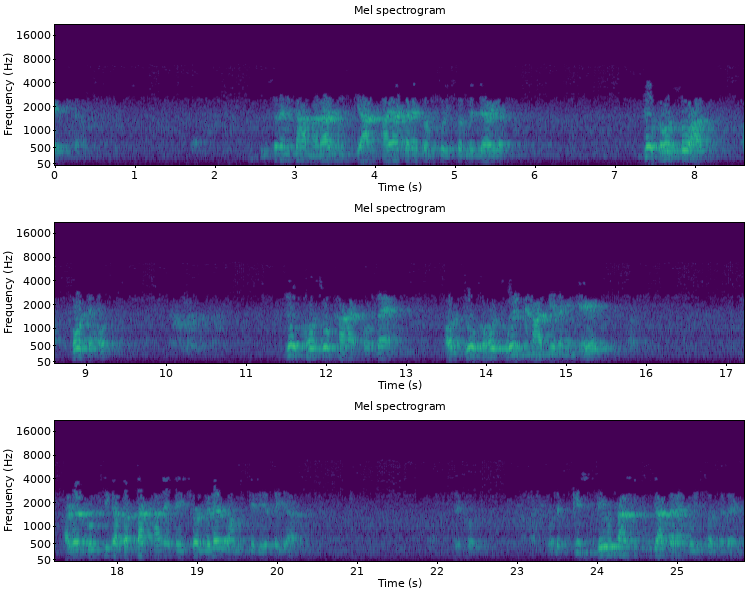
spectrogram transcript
एक ख्याल। दूसरे ने कहा, महाराज, हम क्या खाया करें तो हमको ईश्वर मिल जाएगा? जो कहो सो आप छोड़ दो। जो कहो सो खाना छोड़ दें, और जो कहो सो ही खा के रहेंगे। अगर तुलसी का पत्ता खाने से ईश्वर मिले तो हम उसके लिए तैयार हैं। देखो, बोले, किस देवता की पूजा करें तो ईश्वर मिलेगा?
